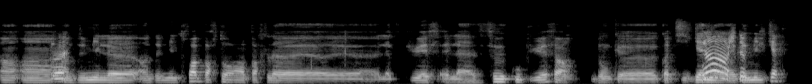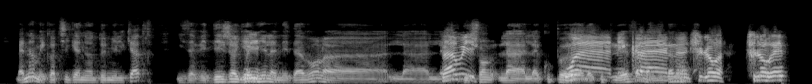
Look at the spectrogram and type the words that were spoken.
en, en, Ouais. en 2000, euh, en 2003, Porto remporte le, la coupe UF, la feu coupe UEFA. hein. Donc, euh, quand ils gagnent en je te. 2004, ben non, mais quand ils gagnent en 2004, ils avaient déjà gagné Oui. l'année d'avant la, la, la Bah oui. La, la coupe, euh, Ouais, la coupe mais UEFA quand même, tu l'aurais, tu l'aurais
